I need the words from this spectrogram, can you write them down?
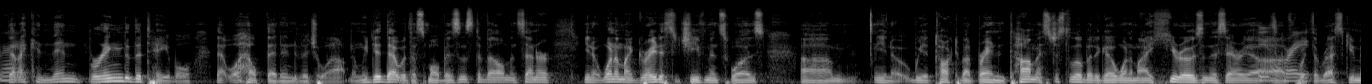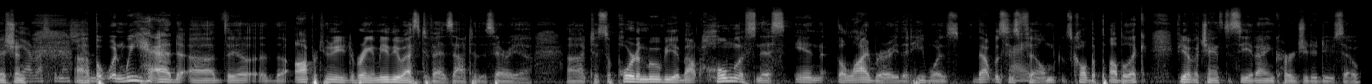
that I can then bring to the table that will help that individual out. And we did that with the Small Business Development Center. You know, one of my greatest achievements was, um, you know, we had talked about Brandon Thomas just a little bit ago, one of my heroes in this area uh, with the rescue mission. Yeah, rescue Uh, mission. but when we had uh, the the opportunity to bring Emilio Estevez out to this area uh, to support a movie about homelessness in the library that he was that was his Right. film. It's called The Public. If you have a chance to see it, I encourage you to do so.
